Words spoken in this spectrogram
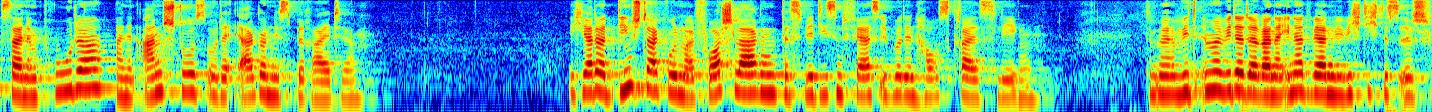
seinem Bruder einen Anstoß oder Ärgernis bereite. Ich werde Dienstag wohl mal vorschlagen, dass wir diesen Vers über den Hauskreis legen. Damit wir immer wieder daran erinnert werden, wie wichtig das ist.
